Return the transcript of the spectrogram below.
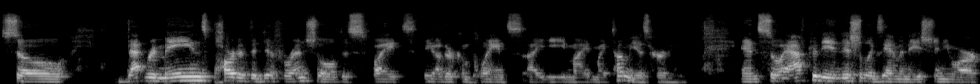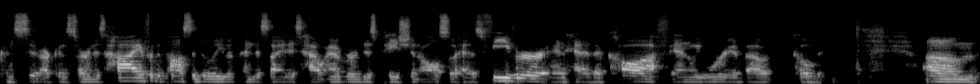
So that remains part of the differential despite the other complaints, i.e., my, my tummy is hurting. And so after the initial examination, you are our concern is high for the possibility of appendicitis. However, this patient also has fever and had a cough, and we worry about COVID. Um,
